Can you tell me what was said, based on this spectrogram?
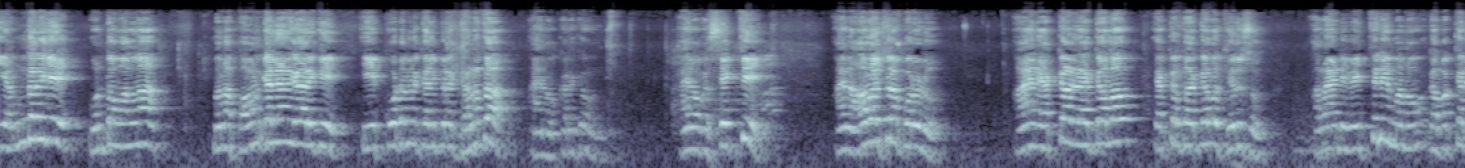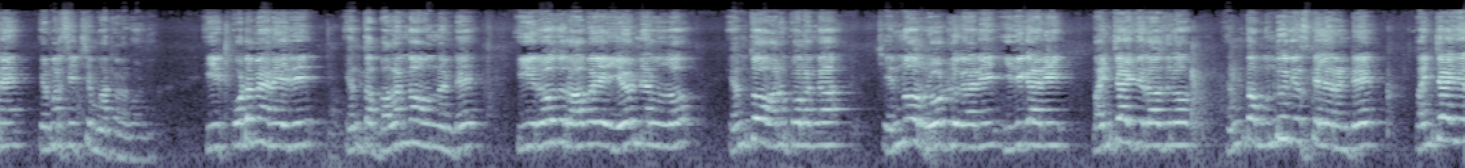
ఈ అందరికీ ఉండటం వలన మన పవన్ కళ్యాణ్ గారికి ఈ కూటమిని కలిపిన ఘనత ఆయన ఒక్కరికే ఉంది. ఆయన ఒక శక్తి ఆయన ఆలోచన పరుడు ఆయన ఎక్కడ ఎగ్గాలో ఎక్కడ తగ్గాలో తెలుసు. అలాంటి వ్యక్తిని మనం గబక్కనే విమర్శించి మాట్లాడకూడదు. ఈ కూటమి అనేది ఎంత బలంగా ఉందంటే ఈ రోజు రాబోయే ఏడు నెలల్లో ఎంతో అనుకూలంగా ఎన్నో రోడ్లు కానీ ఇది కానీ పంచాయతీ రాజులో ఎంత ముందుకు తీసుకెళ్ళారంటే పంచాయతీ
